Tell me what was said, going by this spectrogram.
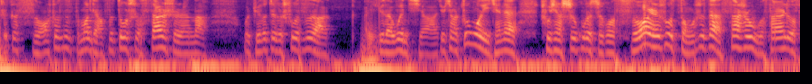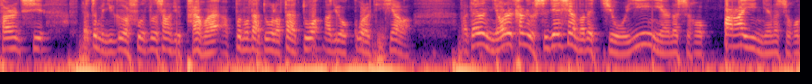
这个死亡数字怎么两次都是三十人呢？我觉得这个数字啊有点问题啊。就像中国以前在出现事故的时候，死亡人数总是在三十五、三十六、三十七，在这么一个数字上去徘徊啊，不能再多了，再多那就要过了底线了啊。但是你要是看这个时间线呢，在九一年的时候、八一年的时候，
